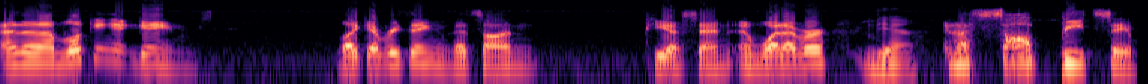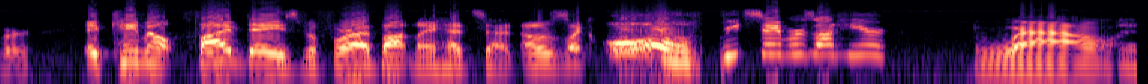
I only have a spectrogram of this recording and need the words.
and then I'm looking at games, like everything that's on PSN and whatever, Yeah. and I saw Beat Saber. It came out five days before I bought my headset. I was like, "Oh, Beat Saber's on here!" Wow. You,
